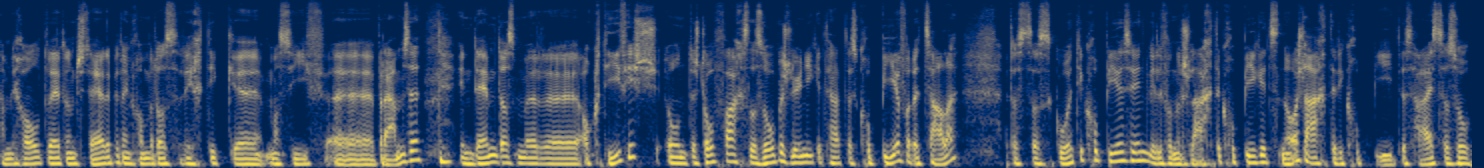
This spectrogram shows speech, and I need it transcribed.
nämlich alt werden und sterben, dann kann man das richtig äh, massiv äh, bremsen, indem dass man äh, aktiv ist und den Stoffwechsel so beschleunigt hat, dass Kopien von den Zellen, dass das gute Kopien sind, weil von einer schlechten Kopie gibt es noch eine schlechtere Kopie. Das heißt also,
